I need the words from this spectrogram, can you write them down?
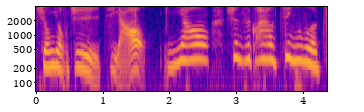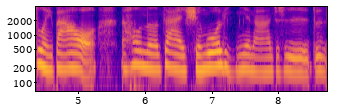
汹涌至脚、腰，甚至快要进入了嘴巴哦。然后呢，在漩涡里面啊，就是就是，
